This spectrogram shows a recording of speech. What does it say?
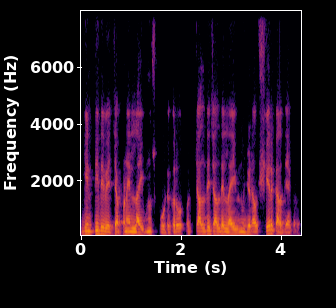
ਗਿਣਤੀ ਦੇ ਵਿੱਚ ਆਪਣੇ ਲਾਈਵ ਨੂੰ ਸਪੋਰਟ ਕਰੋ ਔਰ ਚੱਲਦੇ ਚੱਲਦੇ ਲਾਈਵ ਨੂੰ ਜਿਹੜਾ ਉਹ ਸ਼ੇਅਰ ਕਰ ਦਿਆ ਕਰੋ।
